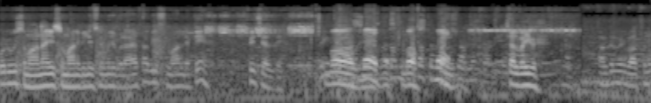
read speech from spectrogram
और भी सामान है इस सामान के लिए इसने मुझे बुलाया था। अभी सामान लेते हैं, फिर चलते हैं। बस बस बस बस। चल भाई। अंकल मेरी बात सुनो।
